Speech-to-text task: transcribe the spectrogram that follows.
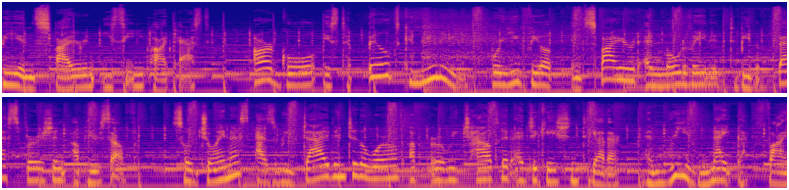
the Inspiring ECE podcast. Our goal is to build communities where you feel inspired and motivated to be the best version of yourself. So join us as we dive into the world of early childhood education together and reunite that fire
